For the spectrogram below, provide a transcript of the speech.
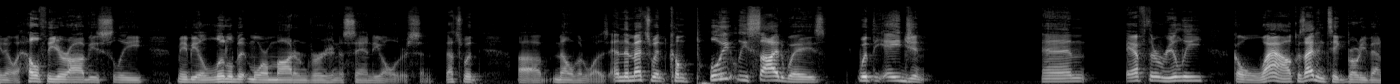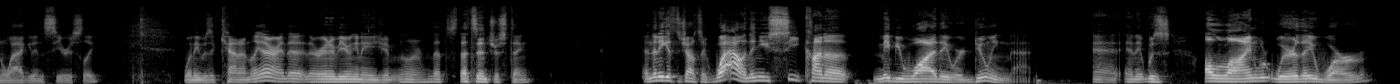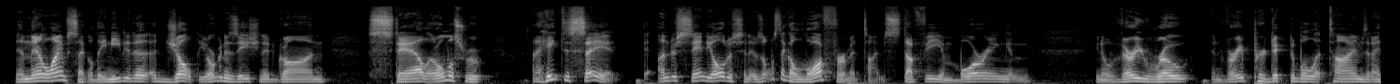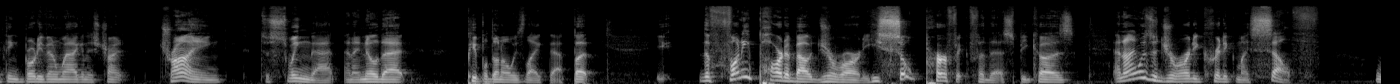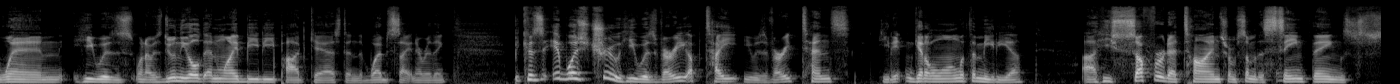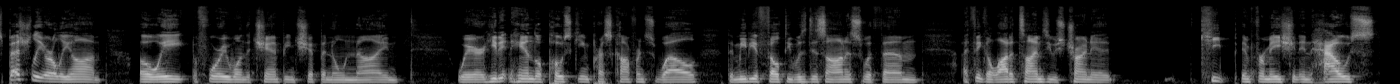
you know, a healthier, obviously, maybe a little bit more modern version of Sandy Alderson. That's what uh, Melvin was, and the Mets went completely sideways with the agent, and after really going, wow, because I didn't take Brodie Van Wagenen seriously when he was a Canada. I'm like, all right, they're, they're interviewing an agent. That's that's interesting. And then he gets the job. It's like, wow. And then you see kind of maybe why they were doing that. And, and it was aligned with where they were in their life cycle. They needed a, a jolt. The organization had gone stale and almost, re- and I hate to say it, under Sandy Alderson, it was almost like a law firm at times, stuffy and boring and you know, very rote and very predictable at times. And I think Brodie Van Wagenen is trying trying to swing that. And I know that people don't always like that. But the funny part about Girardi, he's so perfect for this because, and I was a Girardi critic myself when he was when I was doing the old NYBD podcast and the website and everything, because it was true. He was very uptight. He was very tense. He didn't get along with the media. Uh, he suffered at times from some of the same things, especially early on, 08, before he won the championship in 09, where he didn't handle post game press conference well. The media felt he was dishonest with them. I think a lot of times he was trying to keep information in house,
